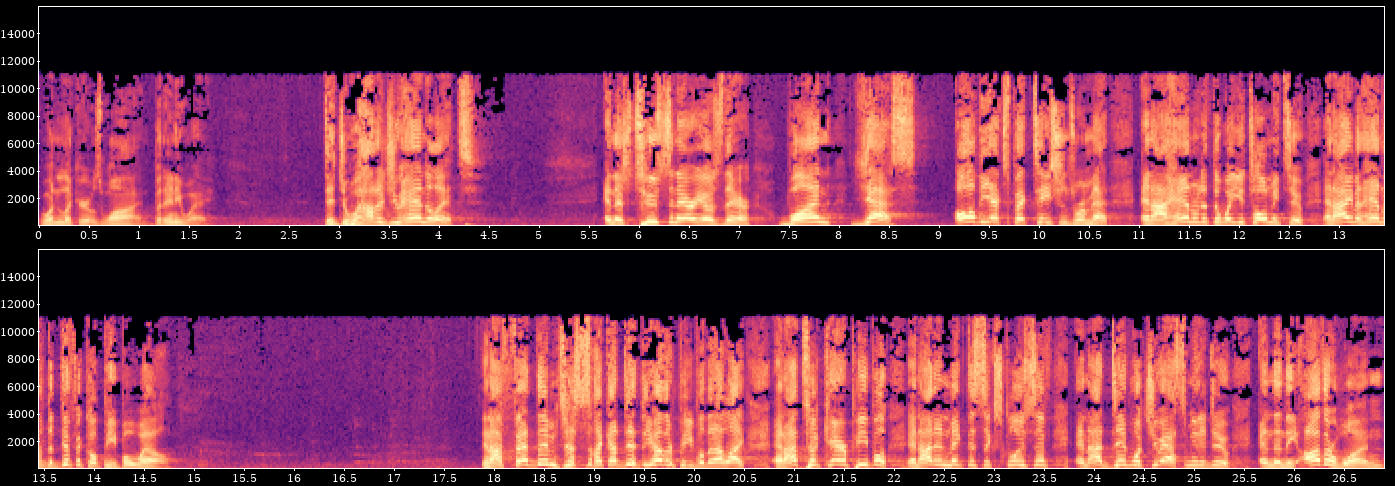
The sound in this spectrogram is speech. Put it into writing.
It wasn't liquor, it was wine. But anyway, did you, how did you handle it? And there's two scenarios there. One, yes, all the expectations were met. And I handled it the way you told me to. And I even handled the difficult people well. And I fed them just like I did the other people that I like. And I took care of people and I didn't make this exclusive and I did what you asked me to do. And then the other one,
